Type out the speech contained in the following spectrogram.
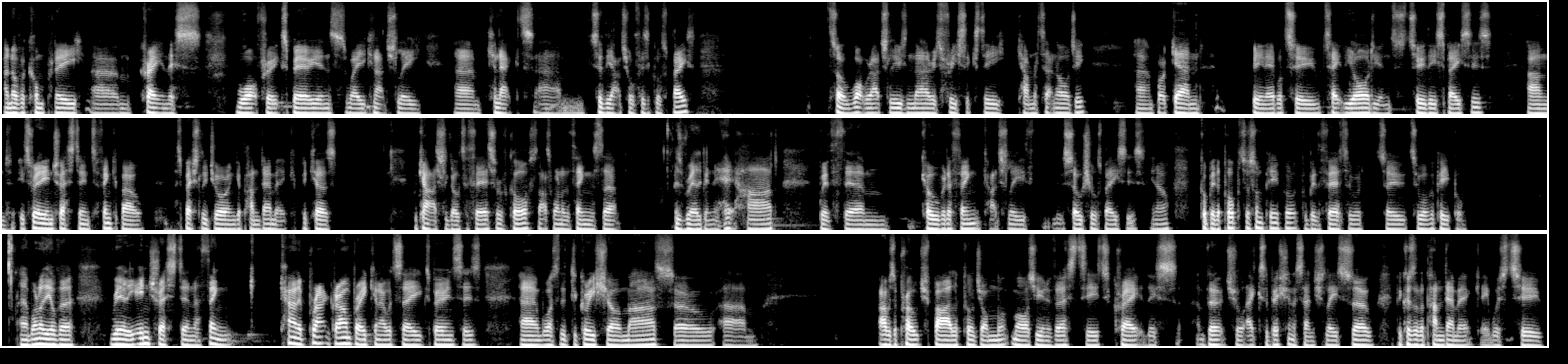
another company um, creating this walkthrough experience where you can actually um, connect um, to the actual physical space. So what we're actually using there is 360 camera technology. Um, but again, being able to take the audience to these spaces and it's really interesting to think about, especially during a pandemic, because we can't actually go to theatre, of course. That's one of the things that has really been hit hard with um, COVID, I think, actually social spaces, you know, it could be the pub to some people, it could be the theatre to, to other people. And one of the other really interesting, I think, kind of groundbreaking, I would say, experiences uh, was the degree show Mars. So um, I was approached by Liverpool John Moores University to create this virtual exhibition essentially. So, because of the pandemic, it was to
